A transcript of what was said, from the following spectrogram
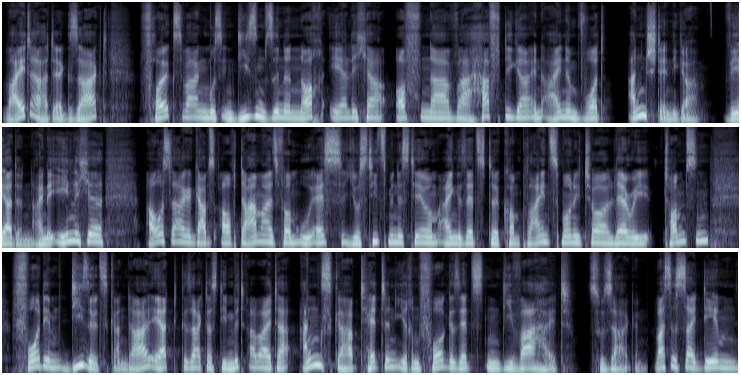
Weiter hat er gesagt, Volkswagen muss in diesem Sinne noch ehrlicher, offener, wahrhaftiger, in einem Wort anständiger werden. Eine ähnliche Aussage gab es auch damals vom US-Justizministerium eingesetzte Compliance Monitor Larry Thompson vor dem Dieselskandal. Er hat gesagt, dass die Mitarbeiter Angst gehabt hätten, ihren Vorgesetzten die Wahrheit zu sagen. Was ist seitdem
